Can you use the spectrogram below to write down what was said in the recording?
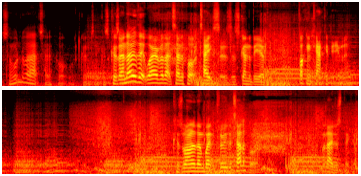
so I wonder where that teleport would go take us. Because I know that wherever that teleport takes us, there's going to be a fucking Cacodemon there. Because one of them went through the teleport. What did I just pick up?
